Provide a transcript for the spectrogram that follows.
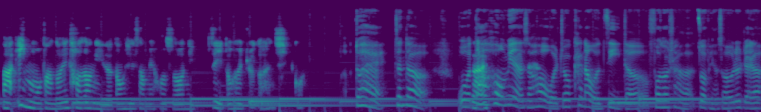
把硬模仿东西套到你的东西上面，或时候你自己都会觉得很奇怪。对，真的，我到后面的时候，我就看到我自己的 Photoshop 的作品的时候，我就觉得。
